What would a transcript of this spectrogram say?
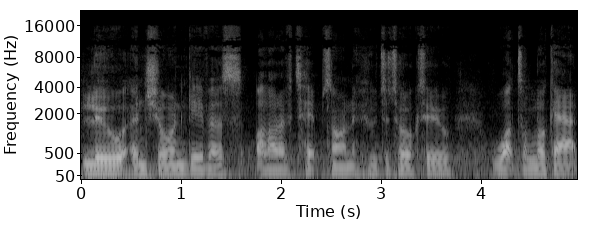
Lue and Sean gave us a lot of tips on who to talk to, what to look at,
